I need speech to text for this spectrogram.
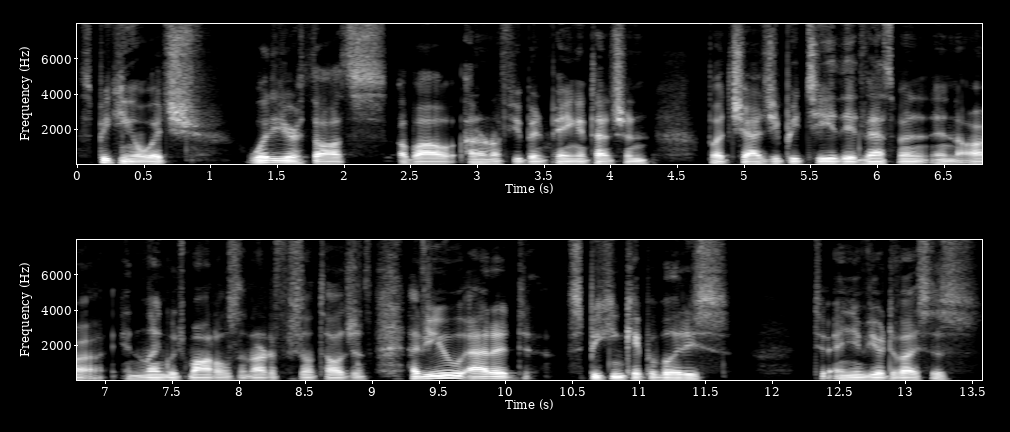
Speaking of which, what are your thoughts about? I don't know if you've been paying attention, but ChatGPT, the advancement in uh, in language models and artificial intelligence. Have you added speaking capabilities to any of your devices?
